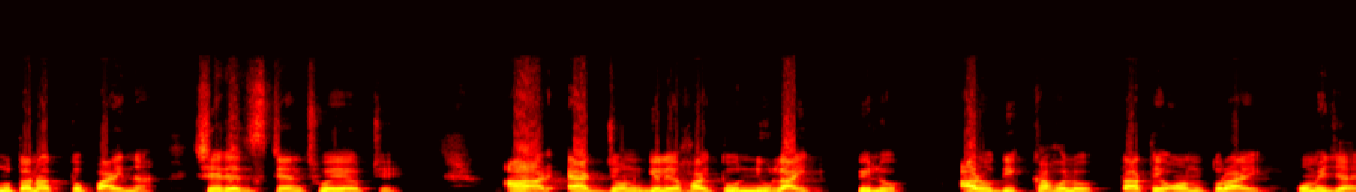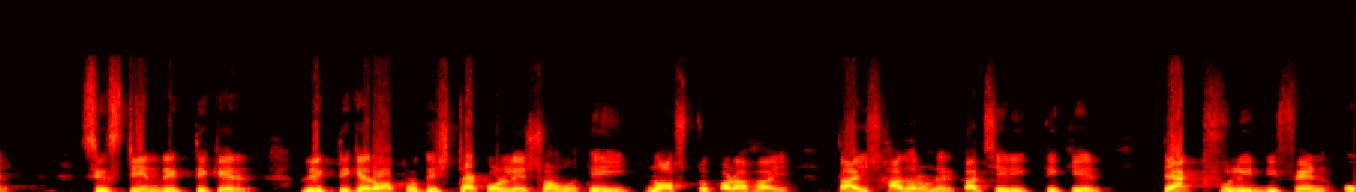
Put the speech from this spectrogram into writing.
নূতনত্ব পায় না, সে রেজিস্ট্যান্স হয়ে ওঠে। আর একজন গেলে হয়তো নিউ লাইট পেল আরও দীক্ষা হলো, তাতে অন্তরায় কমে যায়। সিক্সটিন ঋত্বিকের ঋত্বিকের অপ্রতিষ্ঠা করলে সংহতেই নষ্ট করা হয়, তাই সাধারণের কাছে ঋত্বিকের ট্যাক্টফুলি ডিফেন্ড ও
